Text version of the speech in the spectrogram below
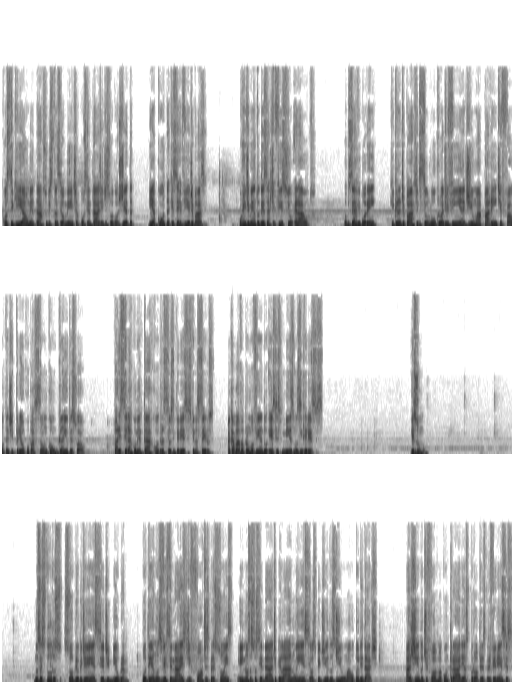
conseguia aumentar substancialmente a porcentagem de sua gorjeta e a conta que servia de base. O rendimento desse artifício era alto. Observe, porém, que grande parte de seu lucro advinha de uma aparente falta de preocupação com o ganho pessoal. Parecer argumentar contra seus interesses financeiros acabava promovendo esses mesmos interesses. Resumo. Nos estudos sobre obediência de Milgram, podemos ver sinais de fortes pressões em nossa sociedade pela anuência aos pedidos de uma autoridade. Agindo de forma contrária às próprias preferências,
